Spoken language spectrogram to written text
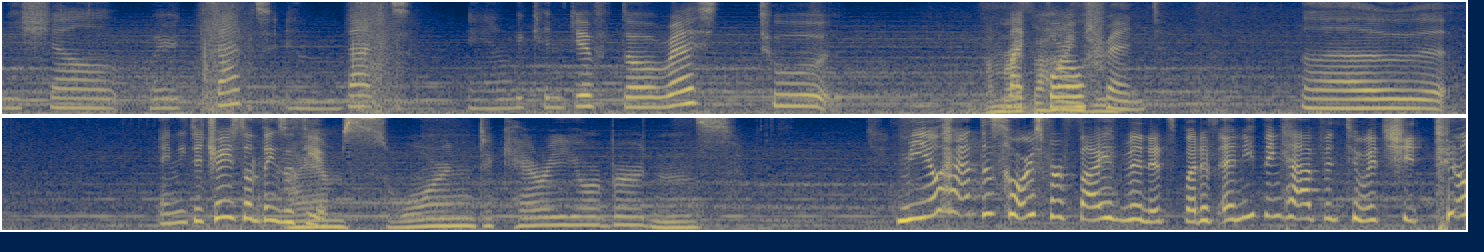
We shall wear that and that. And we can give the rest to I'm my right behind you. girlfriend. Uh... I need to trade some things with I you. am sworn to carry your burdens. Mio had this horse for five minutes, but if anything happened to it, she'd kill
